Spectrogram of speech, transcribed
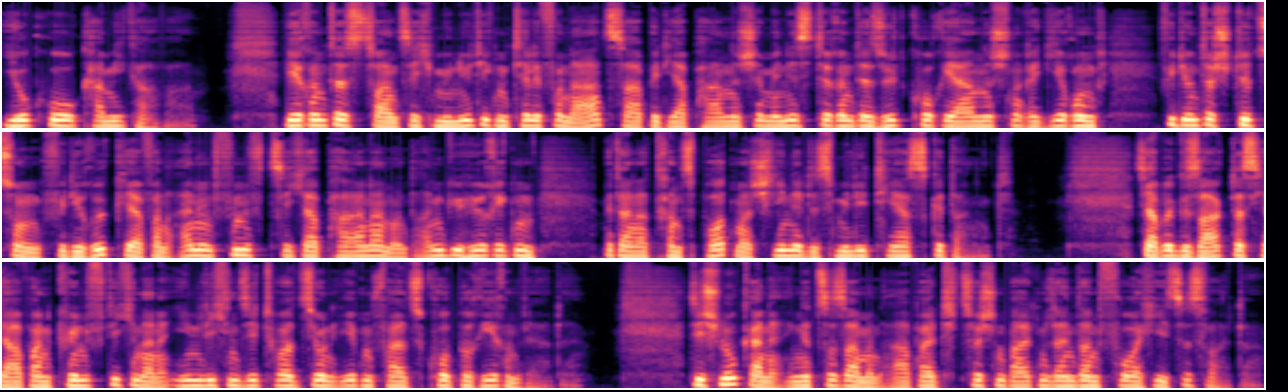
Yoko Kamikawa. Während des 20-minütigen Telefonats habe die japanische Ministerin der südkoreanischen Regierung für die Unterstützung für die Rückkehr von 51 Japanern und Angehörigen mit einer Transportmaschine des Militärs gedankt. Sie habe gesagt, dass Japan künftig in einer ähnlichen Situation ebenfalls kooperieren werde. Sie schlug eine enge Zusammenarbeit zwischen beiden Ländern vor, hieß es weiter.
